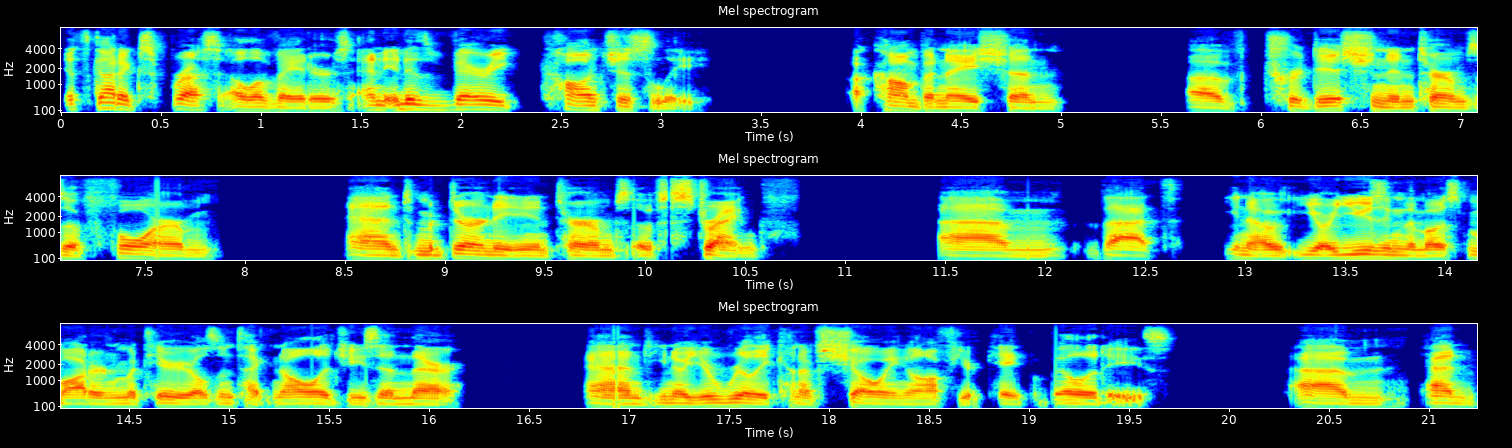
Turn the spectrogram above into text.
It's got express elevators, and it is very consciously a combination of tradition in terms of form and modernity in terms of strength. Um, that you know you're using the most modern materials and technologies in there, and you know you're really kind of showing off your capabilities. Um, and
